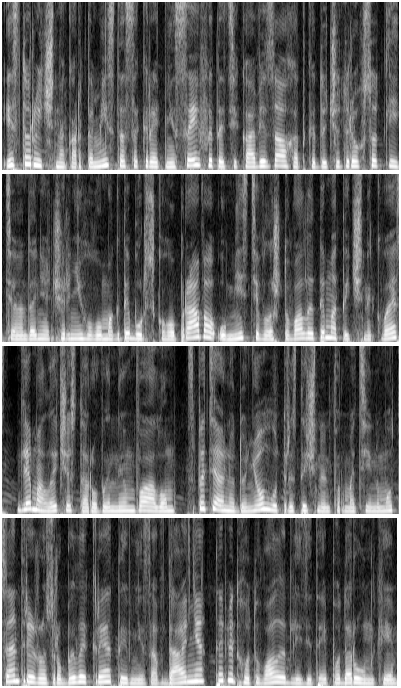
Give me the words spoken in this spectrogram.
Історична карта міста, секретні сейфи та цікаві загадки до 400-ліття надання Чернігово-Магдебурзького права у місті влаштували тематичний квест для малечі старовинним валом. Спеціально до нього у туристично-інформаційному центрі розробили креативні завдання та підготували для дітей подарунки.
